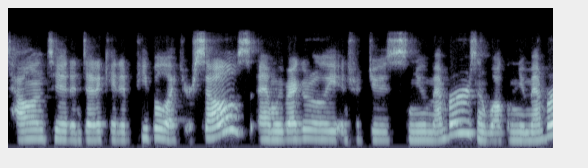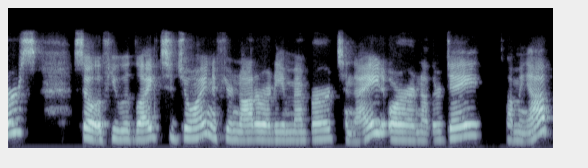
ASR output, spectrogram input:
talented, and dedicated people like yourselves. And we regularly introduce new members and welcome new members. So if you would like to join, if you're not already a member tonight or another day coming up,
